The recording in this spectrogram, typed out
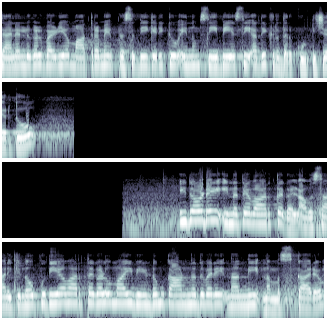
ചാനലുകൾ വഴിയോ മാത്രമേ പ്രസിദ്ധീകരിക്കൂ എന്നും സി ബി എസ് ഇ അധികൃതർ കൂട്ടിച്ചേർത്തു. ഇതോടെ ഇന്നത്തെ വാർത്തകൾ അവസാനിക്കുന്നു. പുതിയ വാർത്തകളുമായി വീണ്ടും കാണുന്നതുവരെ നന്ദി നമസ്കാരം.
